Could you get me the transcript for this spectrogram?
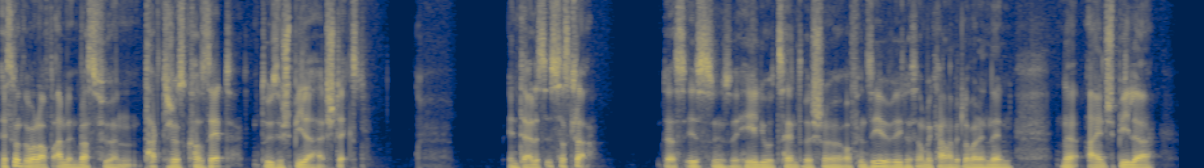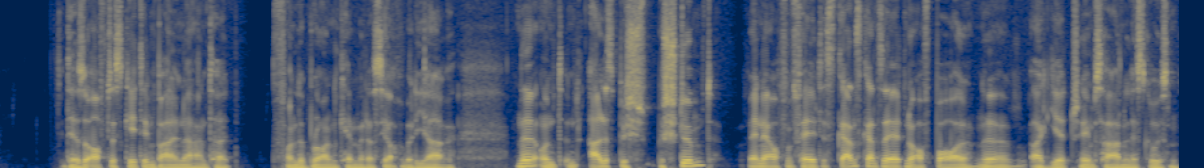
es kommt immer darauf an, in was für ein taktisches Korsett du diese Spieler halt steckst. In Dallas ist das klar. Das ist diese heliozentrische Offensive, wie das Amerikaner mittlerweile nennen. Ne? Ein Spieler, der so oft es geht den Ball in der Hand hat. Von LeBron kennen wir das ja auch über die Jahre. Ne? Und, und alles bestimmt, wenn er auf dem Feld ist, ganz, ganz selten auf Ball, ne? agiert James Harden, lässt grüßen.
